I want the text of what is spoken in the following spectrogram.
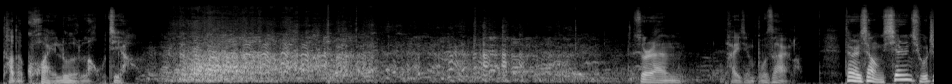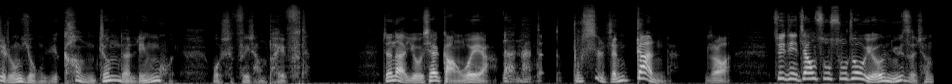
他的快乐老家。虽然他已经不在了，但是像仙人球这种勇于抗争的灵魂，我是非常佩服的。真的有些岗位啊，那那那不是人干的，你知道吧？最近江苏苏州有个女子称，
